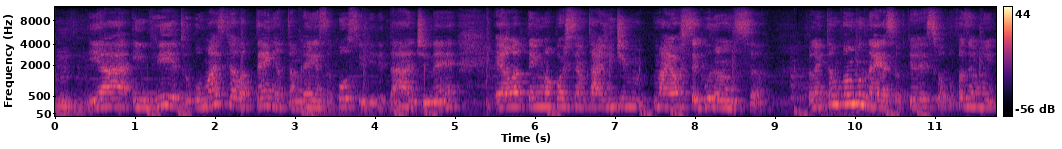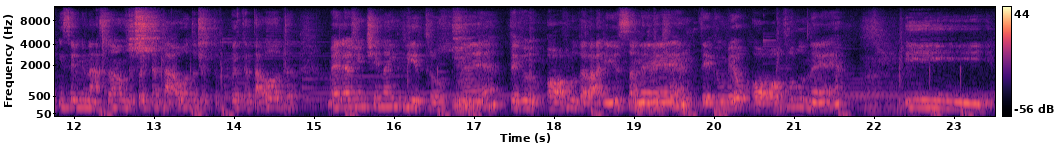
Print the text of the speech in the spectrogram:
Uhum. E a in vitro, por mais que ela tenha também essa possibilidade, né, ela tem uma porcentagem de maior segurança. Falei, então vamos nessa, porque se for fazer uma inseminação, depois tentar outra, depois tentar outra, melhor a gente ir na in vitro, uhum. né? Teve o óvulo da Larissa, né? Entendi. né? Teve o meu óvulo, né? Ah. E,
